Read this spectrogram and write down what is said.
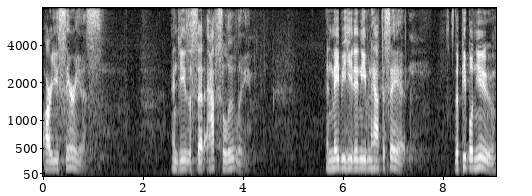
Are you serious? And Jesus said, Absolutely. And maybe he didn't even have to say it. The people knew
